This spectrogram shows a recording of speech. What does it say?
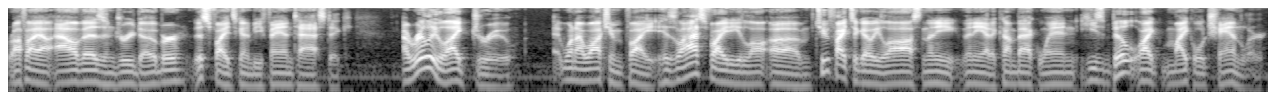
Rafael Alves and Drew Dober. This fight's going to be fantastic. I really like Drew when I watch him fight. His last fight, he lost. Um, two fights ago, he lost, and then he then he had a comeback win. He's built like Michael Chandler,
